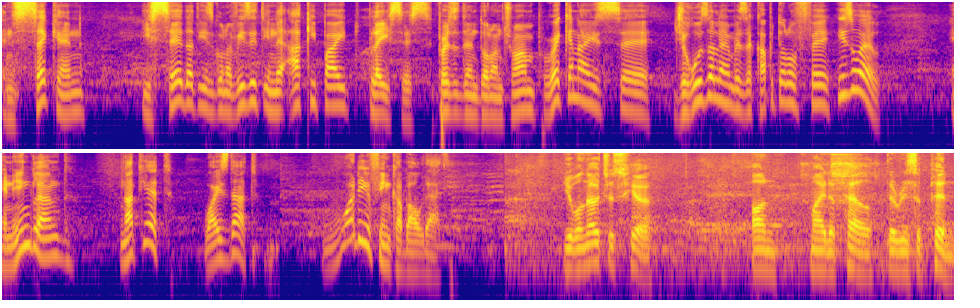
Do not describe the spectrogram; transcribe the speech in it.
And second, he said that he's going to visit in the occupied places. President Donald Trump recognized uh, Jerusalem as the capital of uh, Israel. And England, not yet. Why is that? What do you think about that? You will notice here on my lapel there is a pin,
